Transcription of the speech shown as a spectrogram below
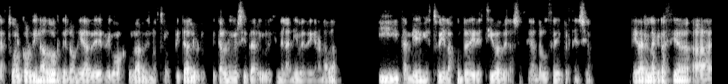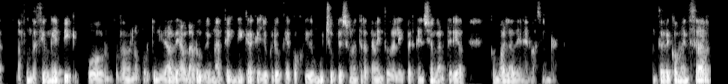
actual coordinador de la unidad de riesgo vascular de nuestro hospital, el Hospital Universitario Virgen de la Nieves de Granada, y también estoy en la Junta Directiva de la Sociedad Andaluza de Hipertensión. Quería darle las gracias a la Fundación EPIC por, por darnos la oportunidad de hablaros de una técnica que yo creo que ha cogido mucho peso en el tratamiento de la hipertensión arterial, como es la denervación renal. Antes de comenzar,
